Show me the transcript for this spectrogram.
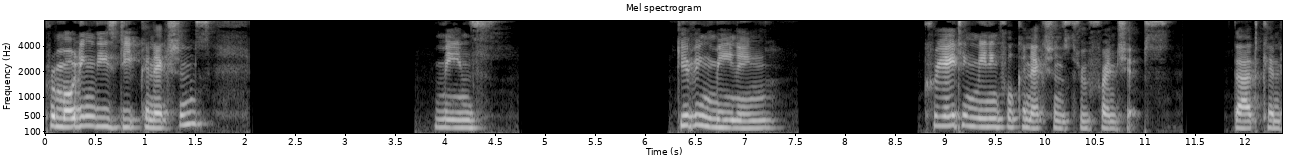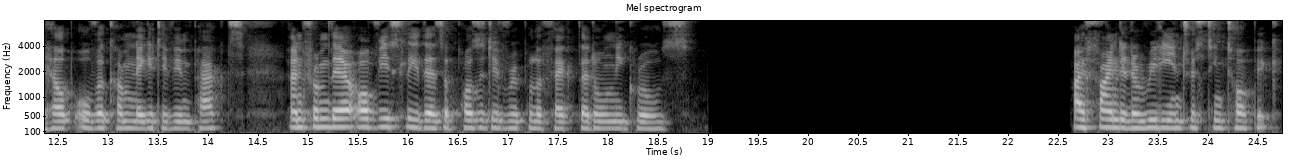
Promoting these deep connections means giving meaning, creating meaningful connections through friendships that can help overcome negative impacts. And from there, obviously, there's a positive ripple effect that only grows. I find it a really interesting topic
